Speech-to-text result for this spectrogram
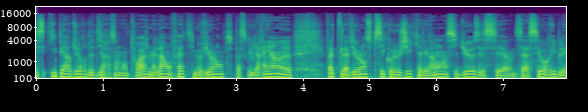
c'est hyper dur de dire à son entourage, mais là en fait il me violente parce qu'il y a rien. Euh, en fait la violence psychologique elle est vraiment insidieuse et c'est euh, assez horrible et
